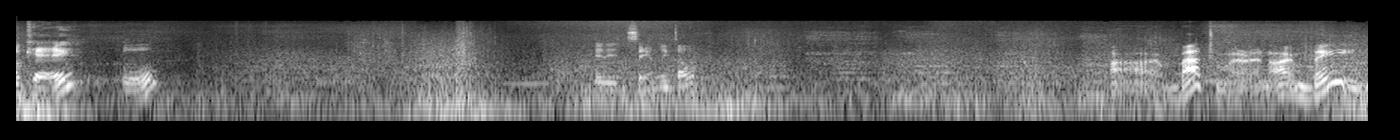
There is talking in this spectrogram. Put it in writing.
Okay. Cool. Get insanely tough. I'm Batman, I'm Bane.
